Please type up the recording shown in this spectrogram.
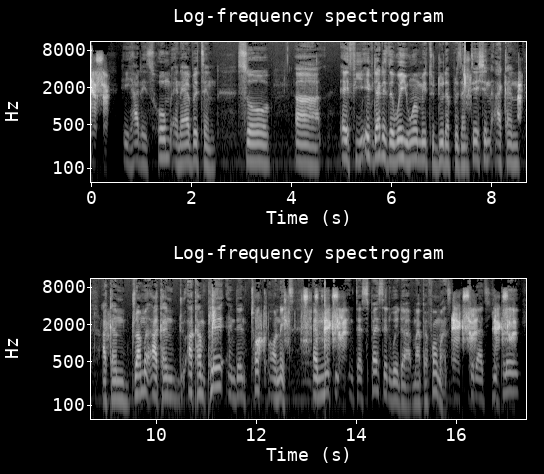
Yes, sir. He had his home and everything. So, uh, if, you, if that is the way you want me to do the presentation, I can, I can drum, I can, I can play and then talk on it and make Excellent. it, intersperse it with uh, my performance. Excellent. So that you Excellent. play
